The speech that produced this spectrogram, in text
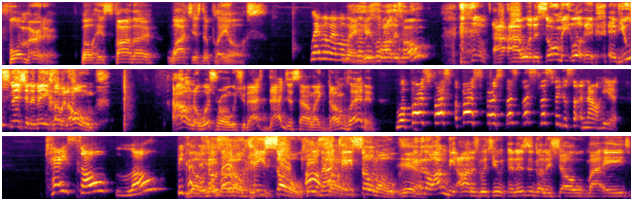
for murder, while his father watches the playoffs. Wait, wait, wait, wait, wait, Wait, wait, his wait, wait. father's home? I, I would assume he look if if you snitching and ain't coming home. I don't know what's wrong with you. That that just sounds like dumb planning. Well, first, first, first, first, let's let's let's figure something out here. K so low because No, this no, is no, no. Oh. It's- K Solo, Oh. not K Solo. Yeah. Even though I'm gonna be honest with you, and this is gonna show my age.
